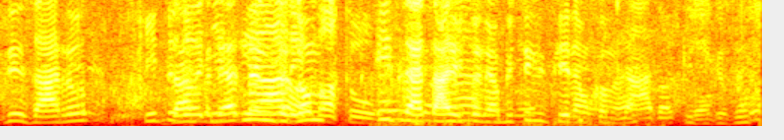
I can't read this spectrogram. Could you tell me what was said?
izé, zárót. Ki tudod Zárfedelet, nyitni megmutatom. állítható? Itt lehet állítani a biciklit, kérem a kamerát. Kicsi közös.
